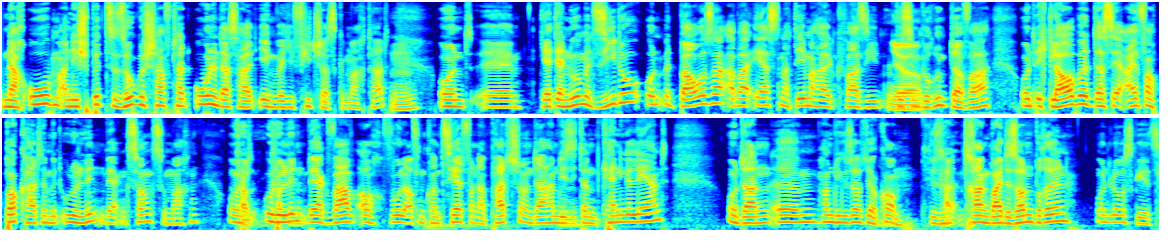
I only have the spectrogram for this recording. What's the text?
nach oben an die Spitze so geschafft hat, ohne dass er halt irgendwelche Features gemacht hat. Mhm. Und äh, die hat ja nur mit Sido und mit Bowser, aber erst nachdem er halt quasi ein Ja. bisschen berühmter war. Und ich glaube, dass er einfach Bock hatte, mit Udo Lindenberg einen Song zu machen. Und Kann- Udo kann- Lindenberg war auch wohl auf einem Konzert von Apache und da haben die sich dann kennengelernt. Und dann ähm, haben die gesagt, ja komm, wir sind, Kann- tragen beide Sonnenbrillen und los geht's.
